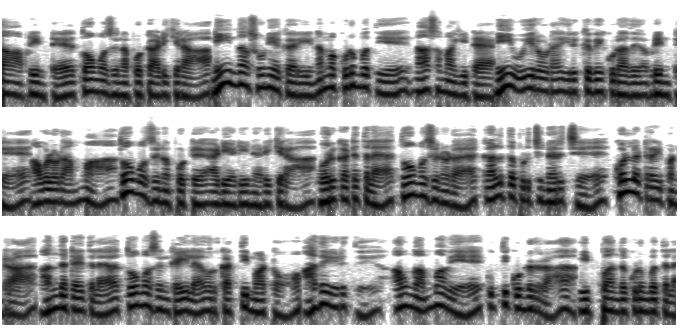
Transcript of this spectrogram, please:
தான் அப்படின்ட்டு தோமசினை போட்டு அடிக்கிறா. நீ தான் சூனியக்காரி நம்ம குடும்பத்தையே நாசமாகிட்ட நீ உயிரோட இருக்கவே கூடாது அப்படின்ட்டு அவளோட அம்மா தோமசினை போட்டு அடி அடின்னு அடிக்கிறா. ஒரு கட்டத்துல தோமசினோட கழுத்தை பிடிச்சு நெரிச்சு கொல்ல ட்ரை பண்றா. அந்த டயத்துல தோமசன் கையில ஒரு கத்தி மாட்டோம். அதை எடுத்து அவங்க அம்மாவே குத்தி கொண்டுடுறா இப்ப அந்த குடும்பத்துல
